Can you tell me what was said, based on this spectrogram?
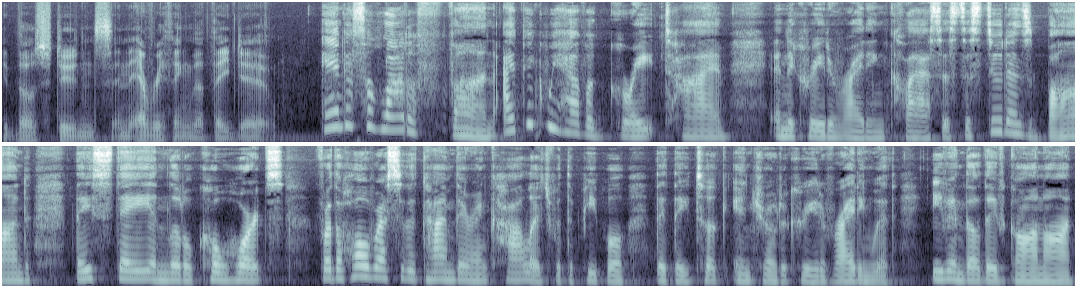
those students in everything that they do. And it's a lot of fun. I think we have a great time in the creative writing classes. The students bond, they stay in little cohorts for the whole rest of the time they're in college with the people that they took intro to creative writing with, even though they've gone on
